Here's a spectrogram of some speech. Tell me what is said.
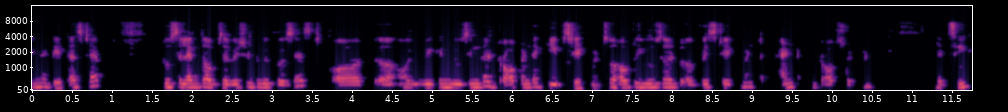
in a data step to select the observation to be processed or uh, or we can using the drop and the keep statement. So how to use a where statement and drop statement? Let's see.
